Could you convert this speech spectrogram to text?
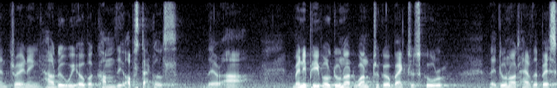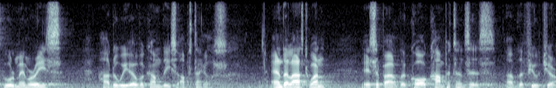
and training? How do we overcome the obstacles there are? Many people do not want to go back to school. They do not have the best school memories. How do we overcome these obstacles? And the last one is about the core competences of the future.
